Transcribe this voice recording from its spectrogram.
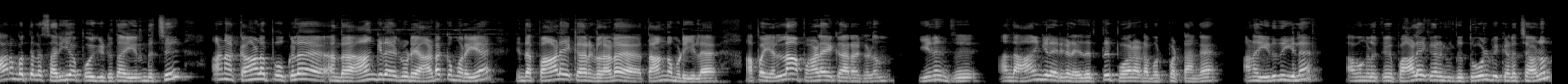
ஆரம்பத்தில் சரியாக போய்கிட்டு தான் இருந்துச்சு. ஆனால் காலப்போக்கில் அந்த ஆங்கிலேயர்களுடைய அடக்குமுறையை இந்த பாளையக்காரர்களால் தாங்க முடியல. அப்போ எல்லா பாளையக்காரர்களும் இணைஞ்சு அந்த ஆங்கிலேயர்களை எதிர்த்து போராட முற்பட்டாங்க. ஆனால் இறுதியில் அவங்களுக்கு பாளையக்காரர்களுக்கு தோல்வி கிடைச்சாலும்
